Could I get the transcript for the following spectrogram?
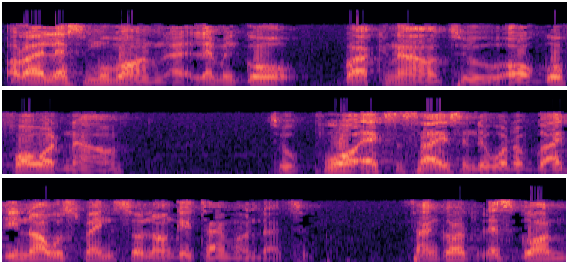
All right, let's move on. Uh, let me go back now to, or go forward now to poor exercise in the Word of God. I didn't know I would spend so long a time on that. Thank God. Let's go on.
